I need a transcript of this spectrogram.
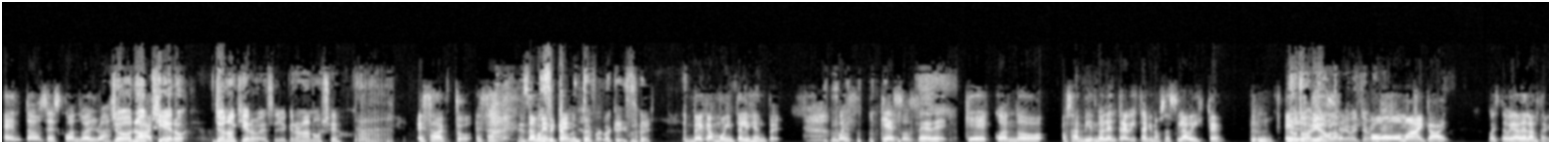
Entonces, cuando él lo hace Yo no Bachelor, quiero, yo no quiero eso, yo quiero una noche. exacto, Eso exactamente. básicamente fue lo que hizo. Beca muy inteligente. Pues, ¿qué sucede? Que cuando, o sea, viendo la entrevista, que no sé si la viste, No, todavía no, la voy a ver ya oh my God, pues te voy a adelantar.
